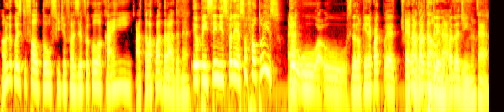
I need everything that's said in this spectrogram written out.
A única coisa que faltou o Fincher fazer foi colocar em a tela quadrada, né? Eu pensei nisso, falei, é, só faltou isso. Porque É. o, o, o Cidadão Kane é, quatro, é, tipo, É não é quadradão, 4x3, né? É quadradinho, né? É.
